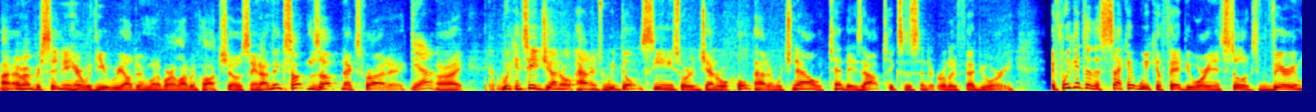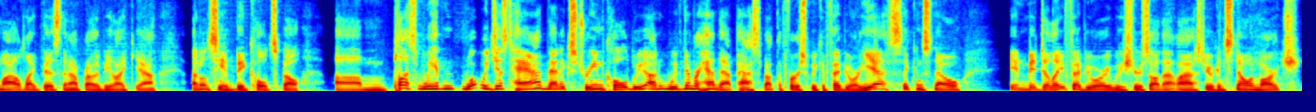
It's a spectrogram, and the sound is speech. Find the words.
I I remember sitting here with you, Riel, during one of our 11 o'clock shows saying, I think something's up next Friday. Yeah. All right. We can see general patterns. We don't see any sort of general cold pattern, which now, 10 days out, takes us into early February. If we get to the second week of February and it still looks very mild like this, then I'll probably be like, yeah, I don't see a big cold spell. Um, plus, we haven't, what we just had, that extreme cold, We, we've never had that past about the first week of February. Yes, it can snow in mid to late February. We sure saw that last year. It can snow in March.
